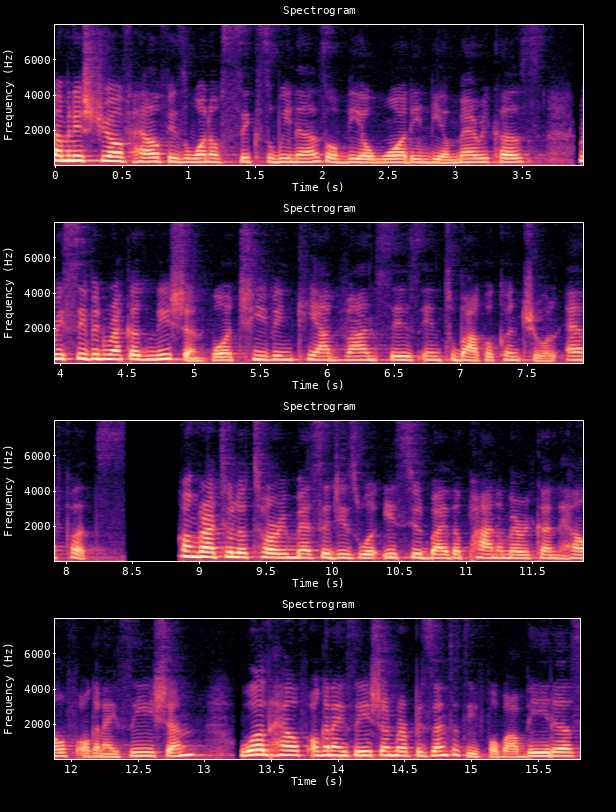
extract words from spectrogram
The Ministry of Health is one of six winners of the award in the Americas receiving recognition for achieving key advances in tobacco control efforts. Congratulatory messages were issued by the Pan American Health Organization, World Health Organization representative for Barbados,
